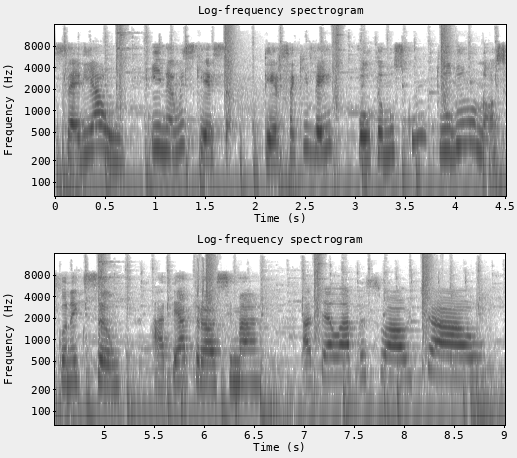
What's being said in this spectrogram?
Série A1. E não esqueça, terça que vem voltamos com tudo no nosso Conexão. Até a próxima! Até lá, pessoal. Tchau!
